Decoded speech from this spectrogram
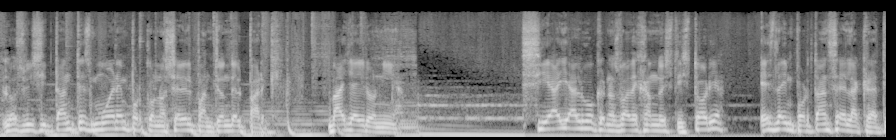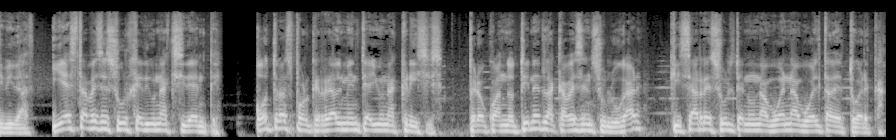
los visitantes mueren por conocer el panteón del parque. Vaya ironía. Si hay algo que nos va dejando esta historia, es la importancia de la creatividad. Y esta vez surge de un accidente, otras porque realmente hay una crisis. Pero cuando tienes la cabeza en su lugar, quizá resulte en una buena vuelta de tuerca.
